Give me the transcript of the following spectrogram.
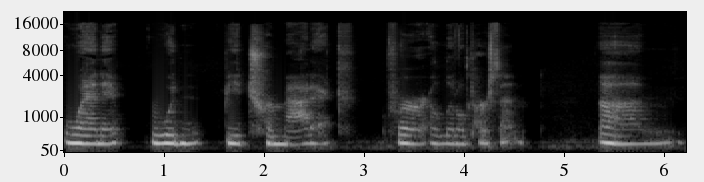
when it wouldn't be traumatic for a little person. Um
